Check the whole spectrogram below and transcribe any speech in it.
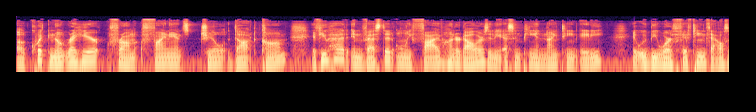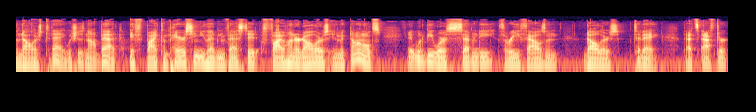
a quick note right here from financechill.com. If you had invested only $500 in the S&P in 1980, it would be worth $15,000 today, which is not bad. If by comparison you had invested $500 in McDonald's, it would be worth $73,000 today. That's after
